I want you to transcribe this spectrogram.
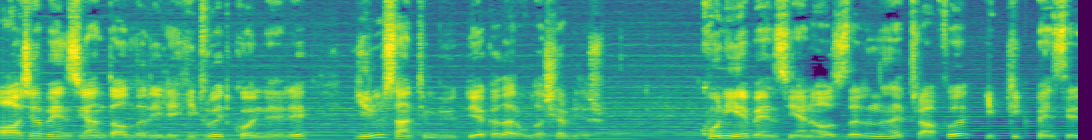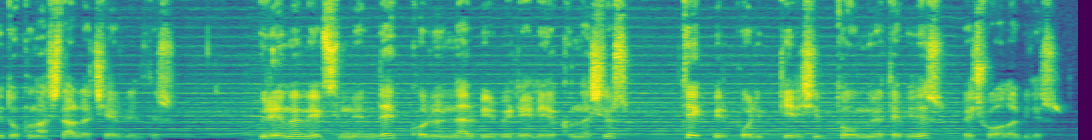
ağaca benzeyen dalları ile hidroid kolonileri 20 santim büyüklüğe kadar ulaşabilir. Koniye benzeyen ağızlarının etrafı iplik benzeri dokunaçlarla çevrilidir. Üreme mevsimlerinde koloniler birbirleriyle yakınlaşır, tek bir polip gelişip tohum üretebilir ve çoğalabilir.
